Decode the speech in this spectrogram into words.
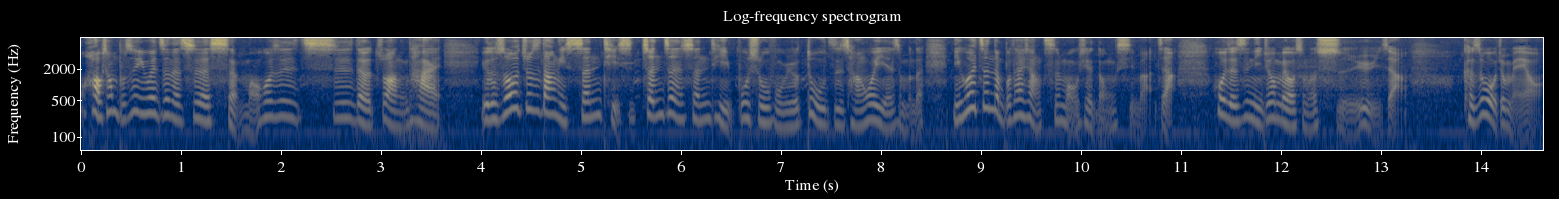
我好像不是因为真的吃了什么，或是吃的状态，有的时候就是当你身体是真正身体不舒服，比如肚子、肠胃炎什么的，你会真的不太想吃某些东西嘛？这样，或者是你就没有什么食欲这样。可是我就没有，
